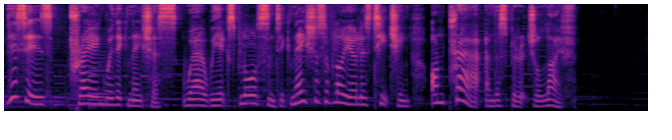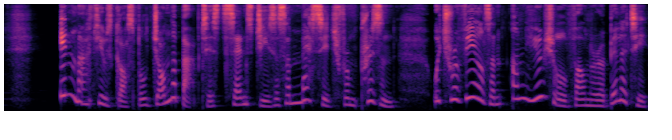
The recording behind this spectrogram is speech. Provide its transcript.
This is Praying with Ignatius, where we explore St. Ignatius of Loyola's teaching on prayer and the spiritual life. In Matthew's Gospel, John the Baptist sends Jesus a message from prison, which reveals an unusual vulnerability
